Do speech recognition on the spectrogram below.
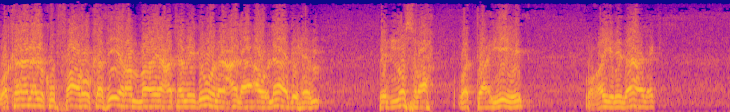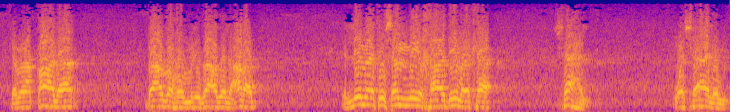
وكان الكفار كثيرا ما يعتمدون على أولادهم في النصرة والتأييد وغير ذلك. كما قال بعضهم لبعض العرب لم تسمي خادمك سهل وسالم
